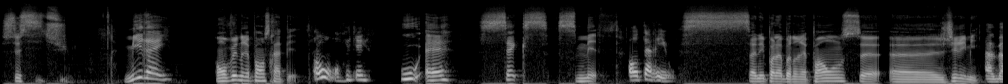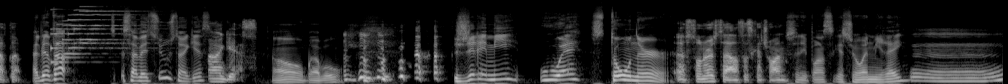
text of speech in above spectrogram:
se situe. Mireille, on veut une réponse rapide. Oh, OK. Où est Sex Smith? Ontario. Ce n'est pas la bonne réponse. Euh, Jérémy. Alberta, Alberta, savais-tu où c'est un guess? un guess. Oh, bravo. Jérémy, où est Stoner? Euh, Stoner, c'est en Saskatchewan. Ce n'est pas en Saskatchewan, Mireille? Hmm,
